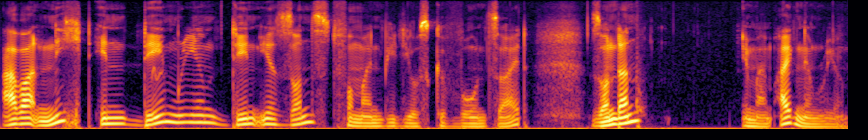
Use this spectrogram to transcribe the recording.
aber nicht in dem Realm, den ihr sonst von meinen Videos gewohnt seid, sondern in meinem eigenen Realm.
